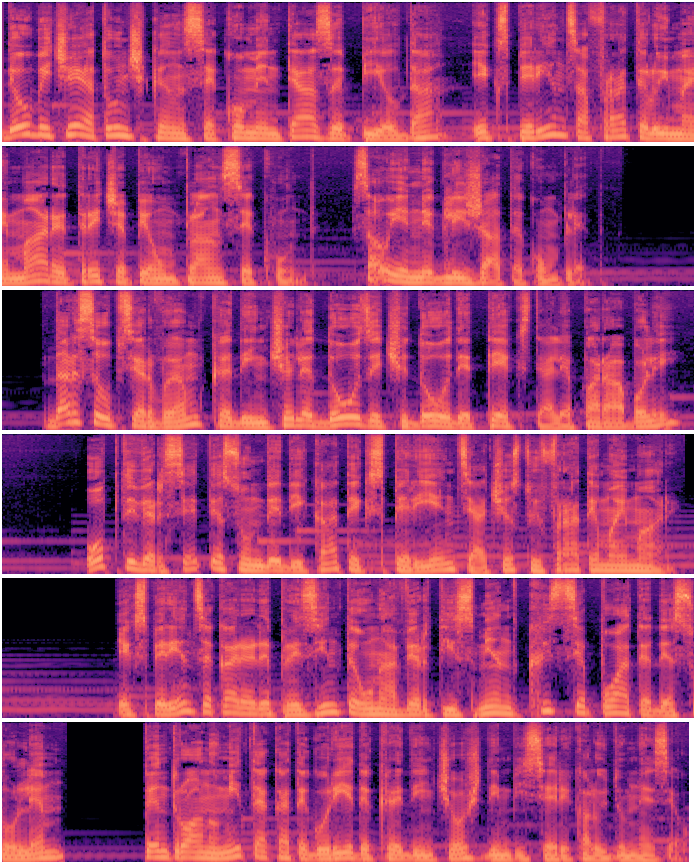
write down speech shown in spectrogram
De obicei, atunci când se comentează pilda, experiența fratelui mai mare trece pe un plan secund sau e neglijată complet. Dar să observăm că din cele 22 de texte ale parabolei, Opt versete sunt dedicate experienței acestui frate mai mare. Experiență care reprezintă un avertisment cât se poate de solemn pentru o anumită categorie de credincioși din Biserica lui Dumnezeu.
